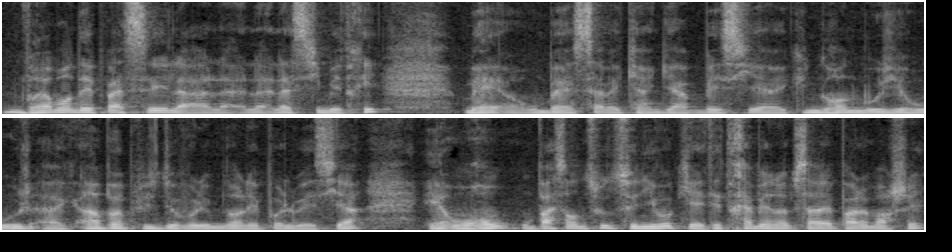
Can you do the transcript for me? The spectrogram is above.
vraiment dépassé la, la, symétrie, mais on baisse avec un gap baissier, avec une grande bougie rouge, avec un peu plus de volume dans l'épaule baissière, et on rompt, on passe en dessous de ce niveau qui a été très bien observé par le marché.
